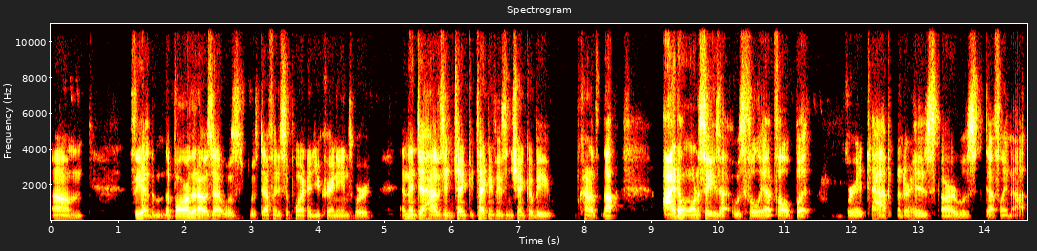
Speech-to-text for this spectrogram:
Um, so yeah, the, the bar that I was at was was definitely disappointed. Ukrainians were, and then to have Zinchenko, technically Zinchenko be kind of not. I don't want to say he's at, was fully at fault, but for it to happen under his guard was definitely not.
